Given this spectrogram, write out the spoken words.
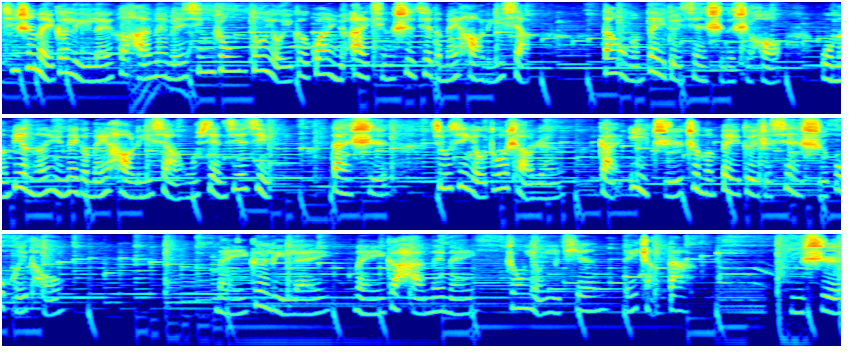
其实每个李雷和韩梅梅心中都有一个关于爱情世界的美好理想。当我们背对现实的时候，我们便能与那个美好理想无限接近。但是，究竟有多少人敢一直这么背对着现实不回头？每一个李雷，每一个韩梅梅，终有一天得长大。于是。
